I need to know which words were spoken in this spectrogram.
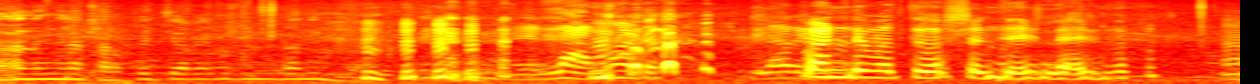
ഞാനിങ്ങനെ തറപ്പിച്ചിറങ്ങുന്നില്ല എല്ലാം അങ്ങോട്ട്. പണ്ട് പത്ത് വർഷം ജയിലിലായിരുന്നു. ആ.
